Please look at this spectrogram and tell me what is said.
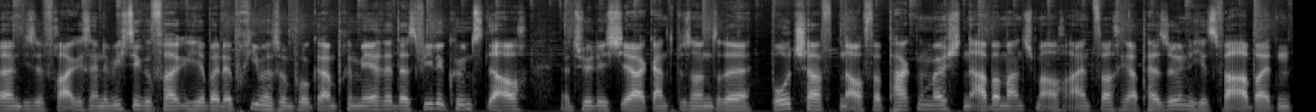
äh, diese Frage ist eine wichtige Frage hier bei der Primaton-Programmpremiere, dass viele Künstler auch natürlich ja ganz besondere Botschaften auch verpacken möchten, aber manchmal auch einfach ja Persönliches verarbeiten.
